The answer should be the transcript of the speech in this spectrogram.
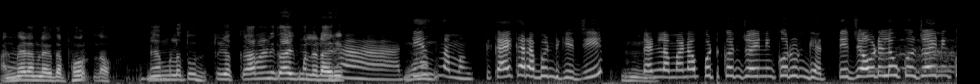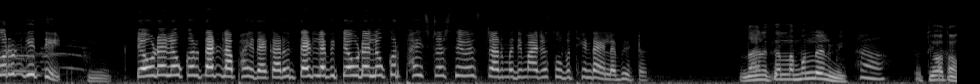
आणि मॅडमला एकदा फोन लाव. मॅम म्हणलं तू तुझ्या कारणानेच ऐक म्हणलं डायरेक्ट हा तेच म्हणून- ना मग. ते काय करा भंडगेजी. त्यांना म्हणा पटकन जॉईनिंग करून घ्या. ते जेवढे लवकर जॉईनिंग करून घेतील. तेवढ्या लवकर त्यांना फायदा आहे कारण त्यांना बी तेवढ्या लवकर फाईव्ह स्टार सेव्हन स्टारमध्ये माझ्यासोबत हिंडायला भेटत नाही नाही त्यांना म्हणलंय ना मी. हा. तर तो आता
